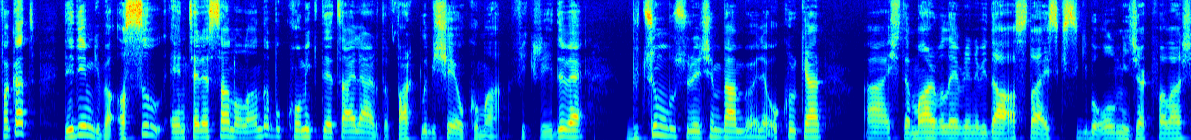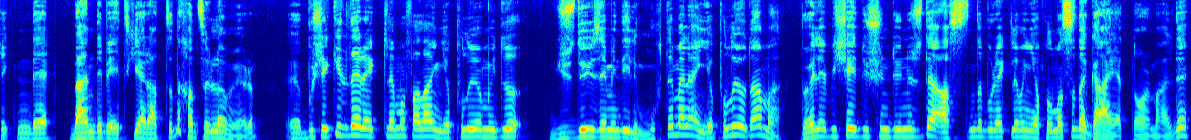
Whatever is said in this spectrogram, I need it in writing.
Fakat dediğim gibi asıl enteresan olan da bu komik detaylardı. Farklı bir şey okuma fikriydi ve bütün bu sürecin ben böyle okurken Aa işte Marvel evreni bir daha asla eskisi gibi olmayacak falan şeklinde bende bir etki yarattığını hatırlamıyorum. E, bu şekilde reklamı falan yapılıyor muydu %100 emin değilim. Muhtemelen yapılıyordu ama böyle bir şey düşündüğünüzde aslında bu reklamın yapılması da gayet normaldi.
